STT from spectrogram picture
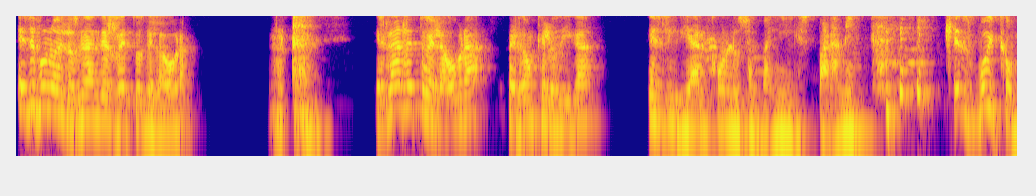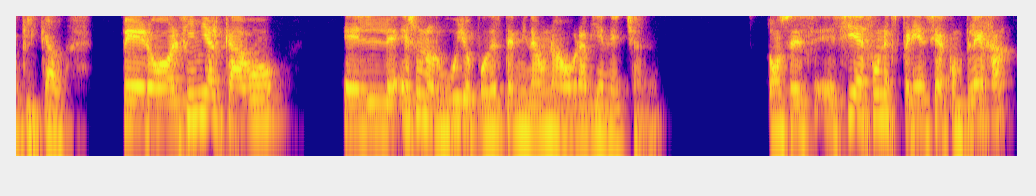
ese fue uno de los grandes retos de la obra. El gran reto de la obra, perdón que lo diga, es lidiar con los albañiles, para mí, que es muy complicado. Pero al fin y al cabo, es un orgullo poder terminar una obra bien hecha. Entonces, eh, sí, fue una experiencia compleja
